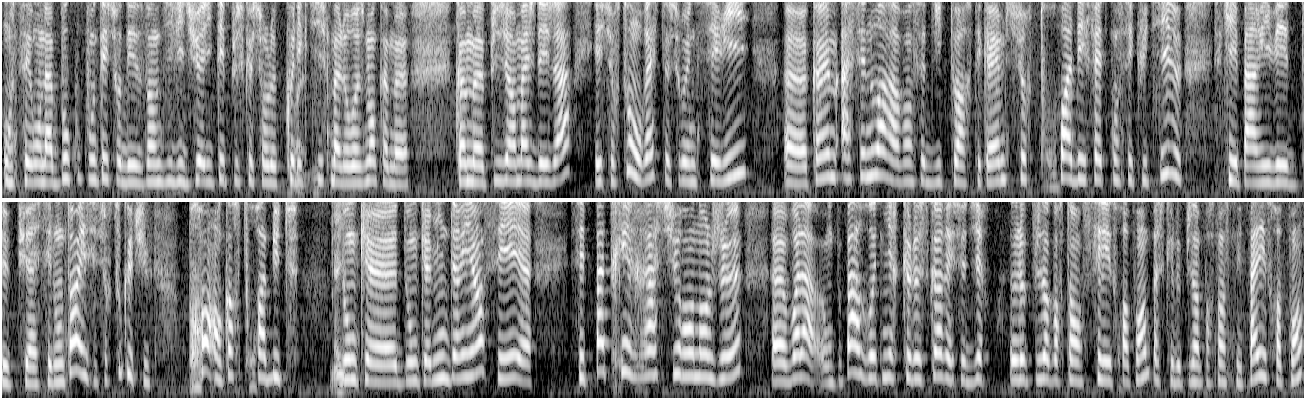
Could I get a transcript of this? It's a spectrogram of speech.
on, a beaucoup compté sur des individualités plus que sur le collectif, malheureusement, comme, comme plusieurs matchs déjà. Et surtout, on reste sur une série euh, quand même assez noire avant cette victoire. Tu es quand même sur trois défaites consécutives, ce qui n'est pas arrivé depuis assez longtemps. Et c'est surtout que tu prends encore trois buts. Oui. Donc, euh, donc euh, mine de rien, c'est c'est pas très rassurant dans le jeu. Euh, voilà, on peut pas retenir que le score et se dire le plus important c'est les trois points parce que le plus important ce n'est pas les trois points.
